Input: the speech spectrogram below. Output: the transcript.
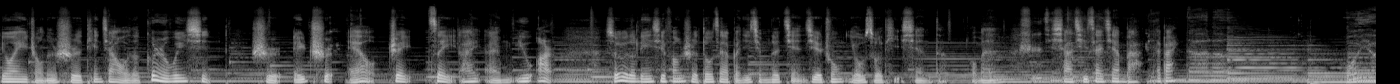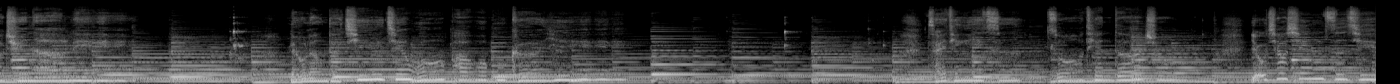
另外一种呢是添加我的个人微信。是 h l j z i m u 二，所有的联系方式都在本期节目的简介中有所体现的。我们下期再见吧，拜拜。我要去哪里？流浪的季节，我怕我不可以。再听一次昨天的钟，又敲醒自己。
